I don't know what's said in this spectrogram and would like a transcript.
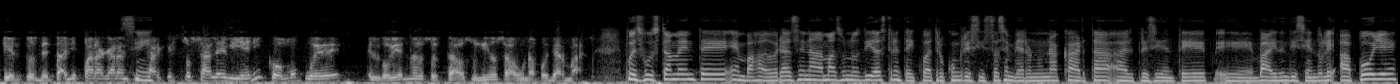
ciertos detalles para garantizar Sí. que esto sale bien y cómo puede el gobierno de los Estados Unidos aún apoyar más. Pues justamente, embajador, hace nada más unos días 34 congresistas enviaron una carta al presidente eh, Biden diciéndole apoye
